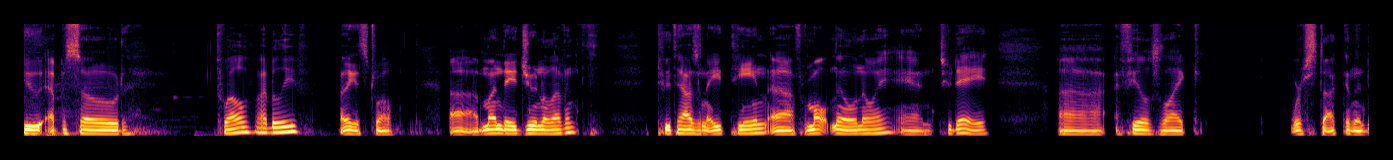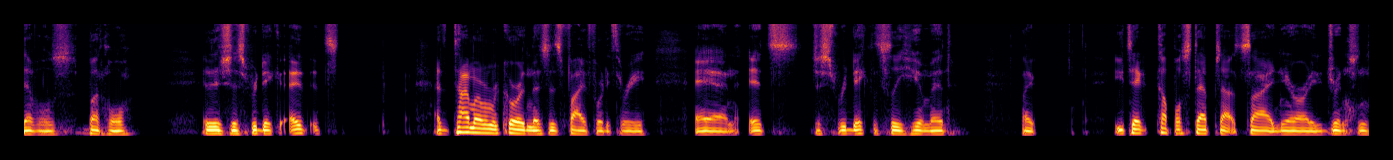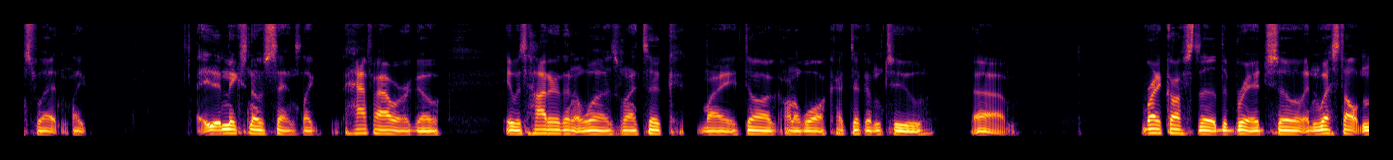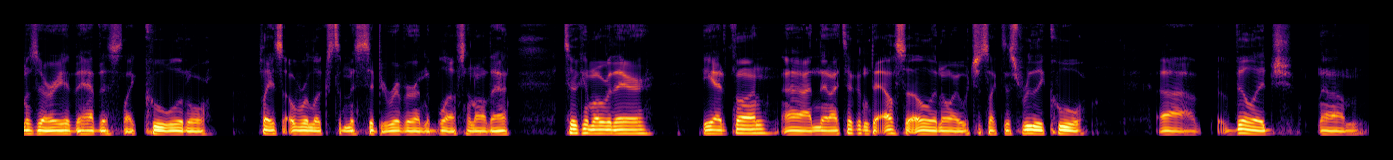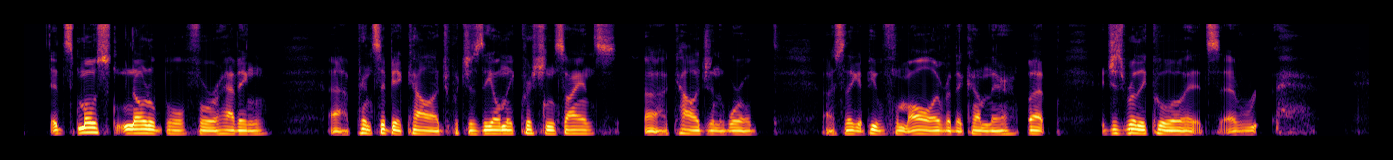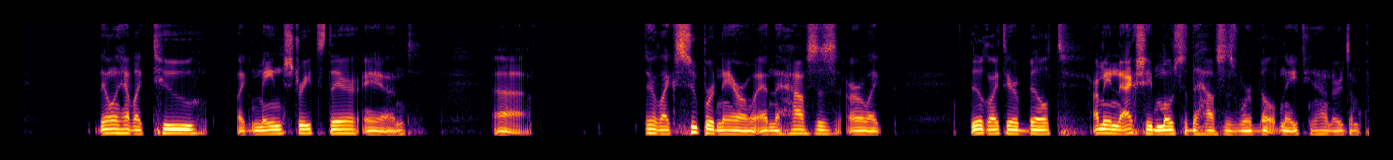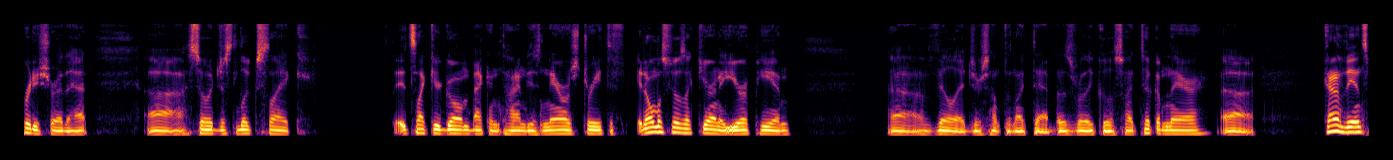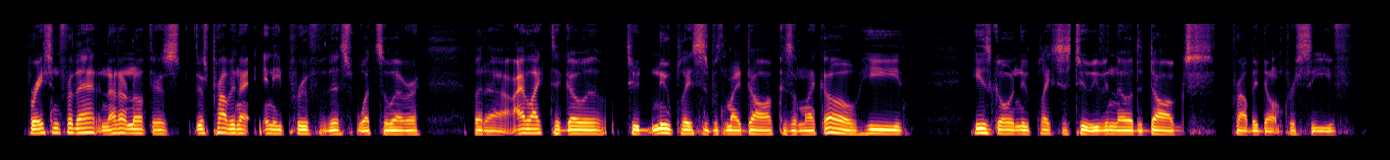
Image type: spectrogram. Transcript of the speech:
To episode 12, I believe. I think it's 12. Uh, Monday, June 11th, 2018, uh, from Alton, Illinois. And today, uh, it feels like we're stuck in the devil's butthole. It is just ridiculous. It, it's at the time I'm recording this is 5:43, and it's just ridiculously humid. Like you take a couple steps outside and you're already drenched in sweat. Like it, it makes no sense. Like half hour ago, it was hotter than it was when I took my dog on a walk. I took him to um, right across the the bridge. So in West Alton, Missouri, they have this like cool little place that overlooks the Mississippi River and the bluffs and all that. Took him over there. He had fun, uh, and then I took him to Elsah, Illinois, which is like this really cool uh, village. Um, it's most notable for having uh, Principia College, which is the only Christian Science uh, college in the world. Uh, so they get people from all over that come there, but it's just really cool. It's a, r- they only have like two like main streets there, and uh, they're like super narrow, and the houses are like they look like they were built. I mean, actually, most of the houses were built in the 1800s. I'm pretty sure that. Uh, so it just looks like it's like you're going back in time. These narrow streets. It almost feels like you're in a European uh, village or something like that. But it's really cool. So I took him there. Uh, kind of the inspiration for that. And I don't know if there's there's probably not any proof of this whatsoever. But uh, I like to go to new places with my dog because I'm like, oh, he he's going new places too. Even though the dogs probably don't perceive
